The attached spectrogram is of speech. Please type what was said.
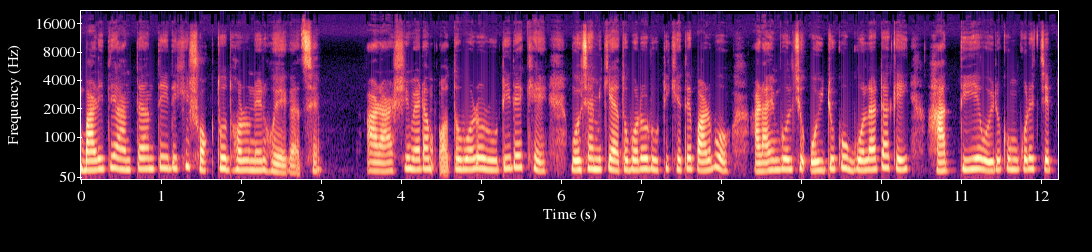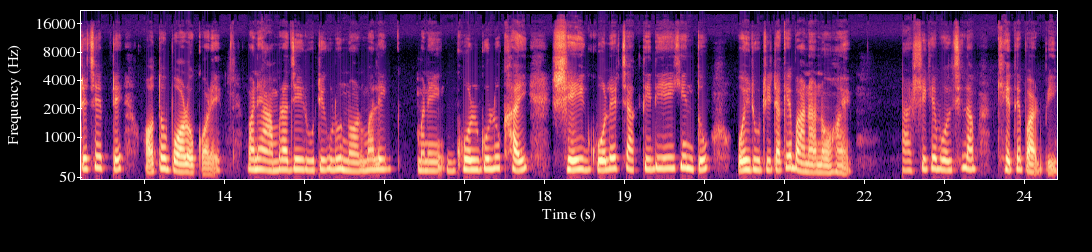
বাড়িতে আনতে আনতেই দেখি শক্ত ধরনের হয়ে গেছে। আর আরশি ম্যাডাম, অত বড় রুটি দেখে? বলছে, আমি কি এত বড় রুটি খেতে পারব? আর আমি বলছি, ওইটুকু গোলাটাকেই হাত দিয়ে ওই রকম করে চেপটে চেপটে অত বড় করে। মানে আমরা যেই রুটিগুলো নর্মালি মানে গোলগুলো খাই, সেই গোলের চাকতি দিয়েই কিন্তু ওই রুটিটাকে বানানো হয়। আরশিকে বলছিলাম, খেতে পারবি।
